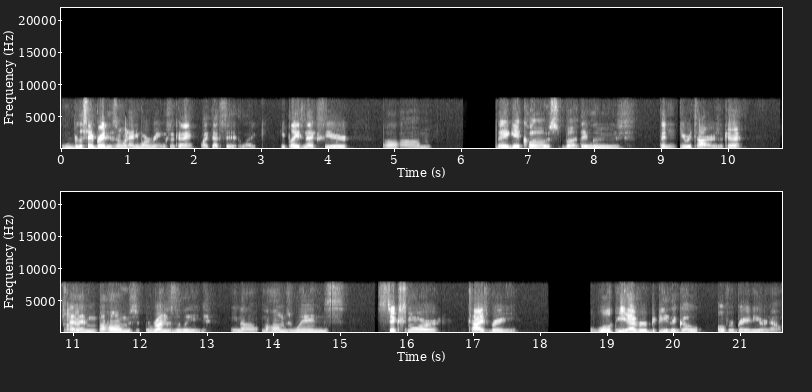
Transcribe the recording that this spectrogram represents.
Let's say Brady doesn't win any more rings, okay? Like that's it. Like he plays next year. Um they get close, but they lose. Then he retires, okay? Okay. And then Mahomes runs the league. You know, Mahomes wins six more, ties Brady. Will he ever be the GOAT over Brady or no?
